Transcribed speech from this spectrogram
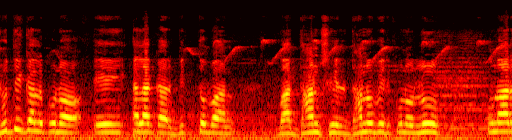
যদি কাল কোনো এই এলাকার বিত্তবান বা ধানশীল ধানবীর কোনো লোক ওনার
